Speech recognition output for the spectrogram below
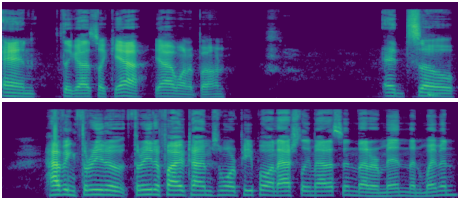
And the guy's like, "Yeah, yeah, I want a bone." And so, having three to three to five times more people on Ashley Madison that are men than women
